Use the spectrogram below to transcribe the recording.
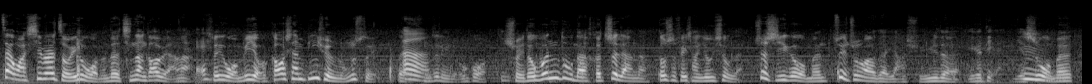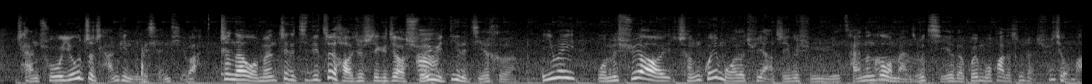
再往西边走一路，我们的青藏高原了，所以我们有高山冰雪融水对从这里流过，水的温度呢和质量呢都是非常优秀的。这是一个我们最重要的养鲟鱼的一个点，也是我们产出优质产品的一个前提吧。是呢，我们这个基地最好就是一个叫水与地的结合，因为我们需要成规模的去养殖一个鲟鱼，才能够满足企业的规模化的生产需求嘛。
